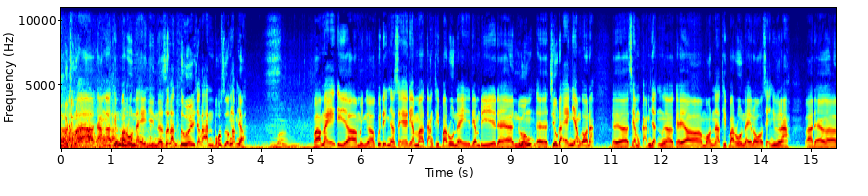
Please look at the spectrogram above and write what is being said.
Nói chung là tảng à, thịt baron này nhìn rất là tươi, chắc là ăn bổ dưỡng lắm nhỉ. Vâng Và hôm nay ấy thì mình quyết định là sẽ đem tảng thịt baron này đem đi để nướng để chiêu đãi anh em các bạn ạ. Để xem cảm nhận cái món thịt baron này nó sẽ như thế nào. Và để à,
